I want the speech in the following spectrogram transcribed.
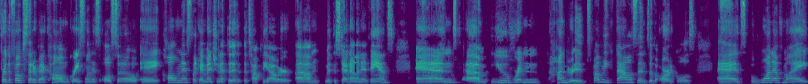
for the folks that are back home, Gracelyn is also a columnist, like I mentioned at the, the top of the hour um, with the Staten Island Advance. And mm-hmm. um, you've written hundreds, probably thousands of articles. As one of my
